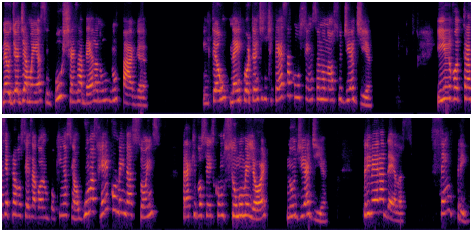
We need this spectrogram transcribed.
né, o dia de amanhã assim, puxa, a Isabela não, não paga. Então, né, é importante a gente ter essa consciência no nosso dia a dia. E eu vou trazer para vocês agora um pouquinho assim algumas recomendações para que vocês consumam melhor no dia a dia. Primeira delas, sempre,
